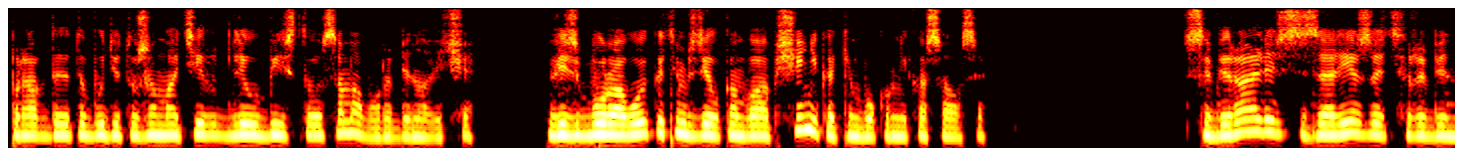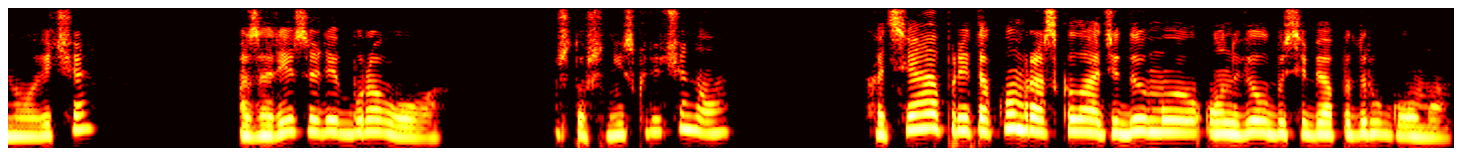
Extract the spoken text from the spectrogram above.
Правда, это будет уже мотив для убийства самого Рабиновича. Ведь Буровой к этим сделкам вообще никаким боком не касался. Собирались зарезать Рабиновича, а зарезали Бурового. Что ж, не исключено. Хотя при таком раскладе, думаю, он вел бы себя по-другому.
